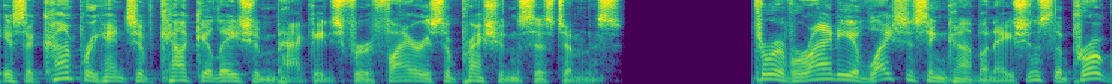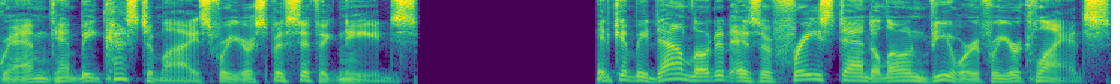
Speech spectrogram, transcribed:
is a comprehensive calculation package for fire suppression systems. Through a variety of licensing combinations, the program can be customized for your specific needs. It can be downloaded as a free standalone viewer for your clients.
